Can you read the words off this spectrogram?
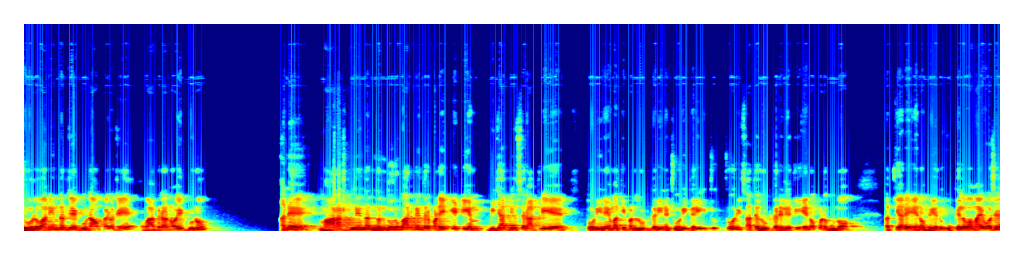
જોલવાની અંદર જે ગુનાઓ કર્યો છે, એ વાગરાનો એક ગુનો અને મહારાષ્ટ્રની અંદર નંદુરબારની અંદર પણ એક એટીએમ બીજા દિવસે રાત્રિએ તોડીને એમાંથી પણ લૂંટ કરીને ચોરી કરી ચોરી સાથે લૂંટ કરેલી હતી. એનો પણ ગુનો અત્યારે એનો ભેદ ઉકેલવામાં આવ્યો છે.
